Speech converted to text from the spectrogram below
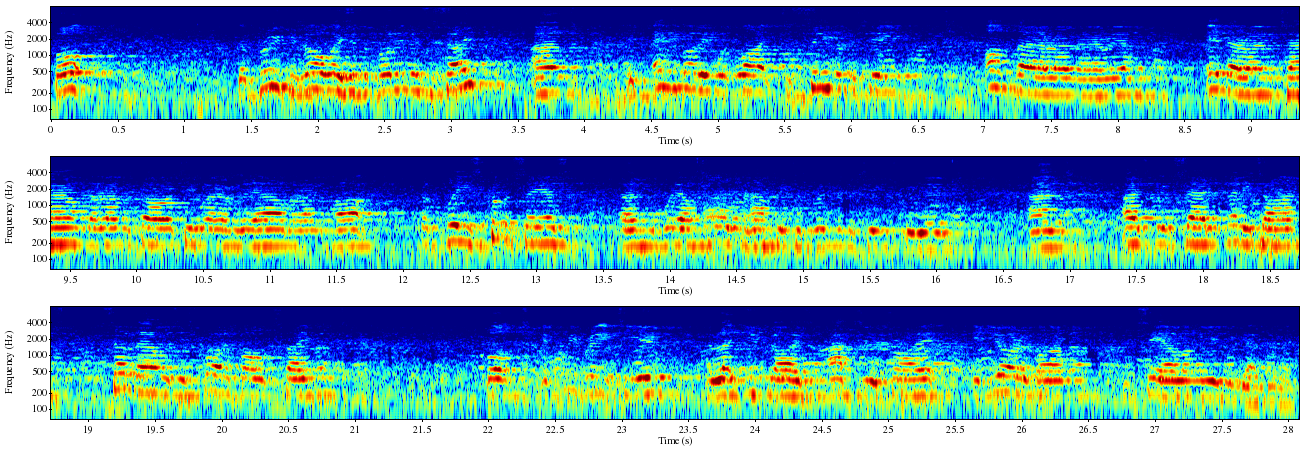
But the proof is always in the pudding, as I say, and if anybody would like to see the machine on their own area, in their own town, their own authority, wherever they are, their own park, then please come and see us, and we are more than happy to bring the machines to you. And as we've said many times, seven hours is quite a bold statement, but if we bring it to you and let you guys actually try it in your environment and see how long you can get from it.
